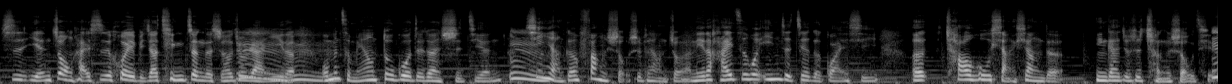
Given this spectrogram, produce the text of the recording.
是严重还是会比较轻症的时候就染疫了。我们怎么样度过这段时间？信仰跟放手是非常重要。你的孩子会因着这个关系而超乎想象的，应该就是成熟起来。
